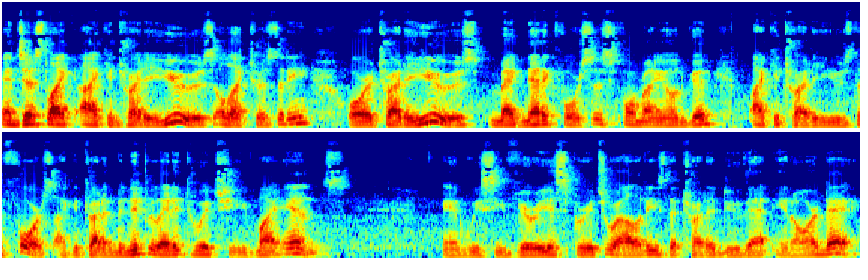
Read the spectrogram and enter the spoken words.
And just like I can try to use electricity or try to use magnetic forces for my own good, I could try to use the force. I could try to manipulate it to achieve my ends. And we see various spiritualities that try to do that in our day.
